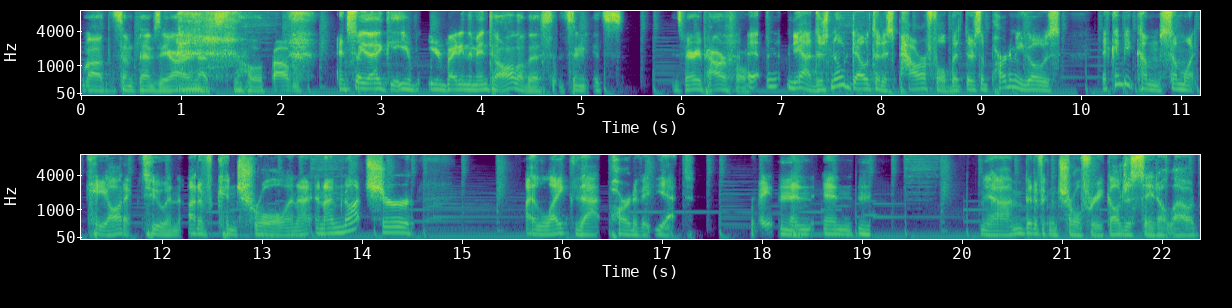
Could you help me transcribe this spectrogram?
Well, sometimes they are, and that's the whole problem. and so So like you're, you're inviting them into all of this. It's it's it's very powerful. Uh, yeah, there's no doubt that it's powerful, but there's a part of me goes, it can become somewhat chaotic too and out of control. And I and I'm not sure I like that part of it yet. Right. Mm. And and Mm. yeah, I'm a bit of a control freak. I'll just say it out loud.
